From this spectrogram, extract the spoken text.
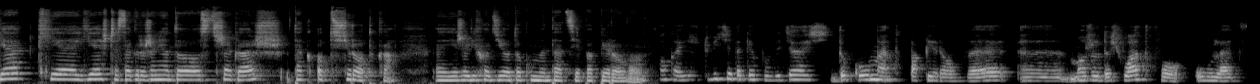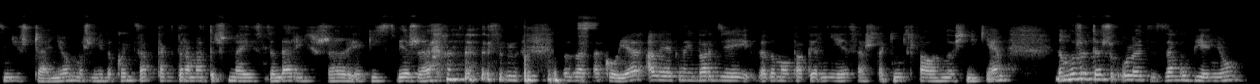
jakie jeszcze zagrożenia dostrzegasz tak od środka? E, jeżeli chodzi o dokumentację papierową. Okej, okay, rzeczywiście, tak jak powiedziałaś, dokument papierowy y, może dość łatwo ulec zniszczeniu, może nie do końca tak dramatycznej scenerii, że jakieś zwierzę to zaatakuje, ale jak najbardziej, wiadomo, papier nie jest aż takim trwałym nośnikiem. No może też ulec zagubieniu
